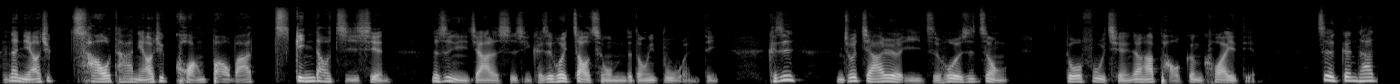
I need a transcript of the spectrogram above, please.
那你要去超它，你要去狂暴，把它盯到极限，那是你家的事情。可是会造成我们的东西不稳定。可是你说加热椅子，或者是这种多付钱让它跑更快一点，这跟它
